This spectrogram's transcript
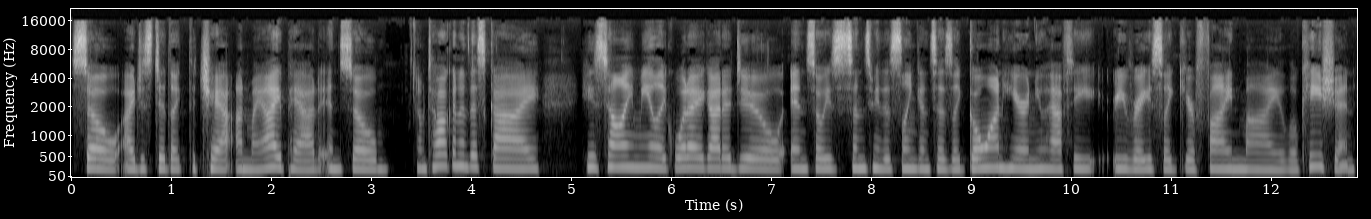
So I just did like the chat on my iPad. And so I'm talking to this guy. He's telling me like what I got to do. And so he sends me this link and says, like, go on here and you have to erase like your find my location.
